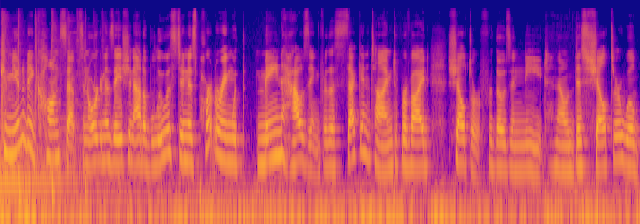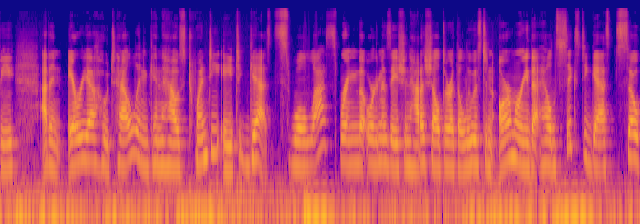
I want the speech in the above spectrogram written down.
Community Concepts, an organization out of Lewiston, is partnering with Maine Housing for the second time to provide shelter for those in need. Now, this shelter will be at an area hotel and can house 28 guests. Well, last spring, the organization had a shelter at the Lewiston Armory that held 60 guests, so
